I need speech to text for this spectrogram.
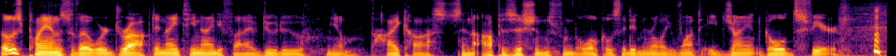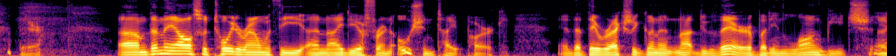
Those plans, though, were dropped in 1995 due to you know high costs and oppositions from the locals. They didn't really want a giant gold sphere there. Um, then they also toyed around with the an idea for an ocean type park uh, that they were actually going to not do there, but in Long Beach, uh,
